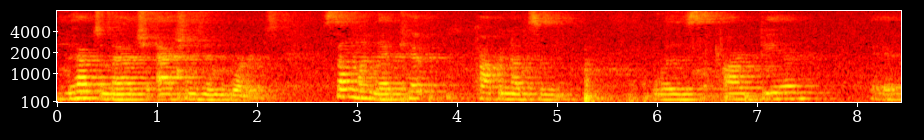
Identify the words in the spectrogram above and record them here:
you have to match actions and words. Someone that kept popping up to me was our dear uh,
